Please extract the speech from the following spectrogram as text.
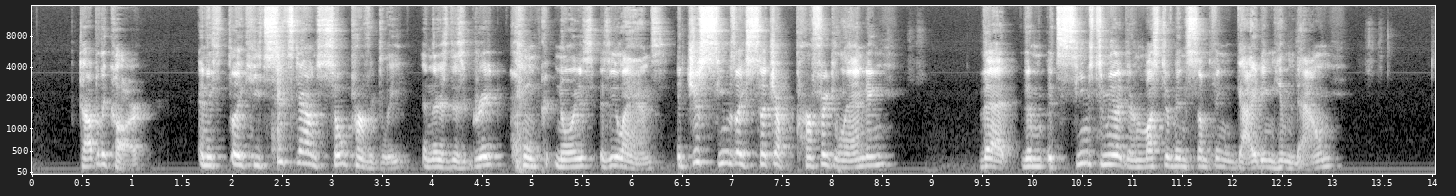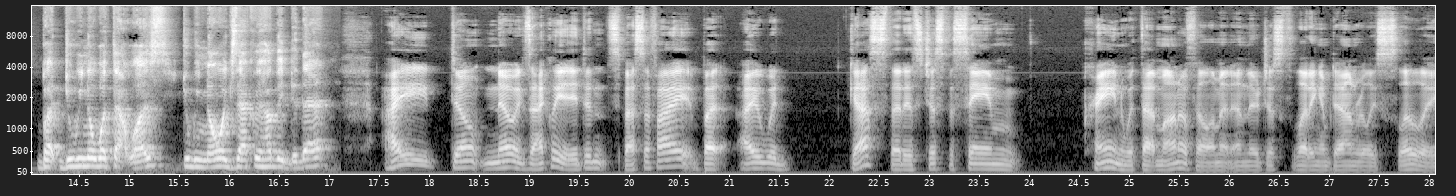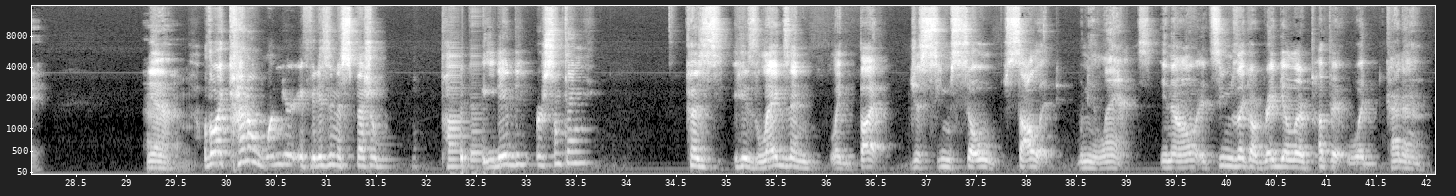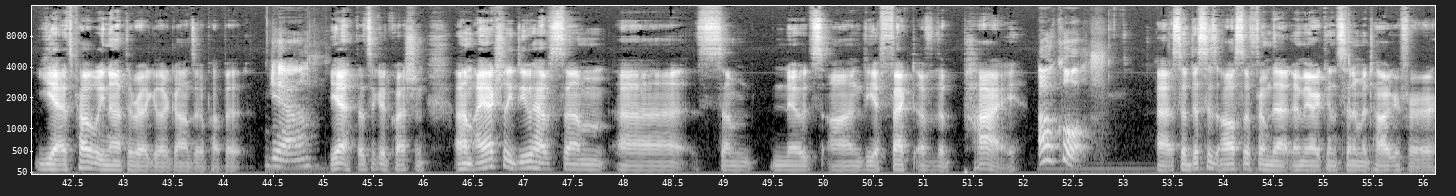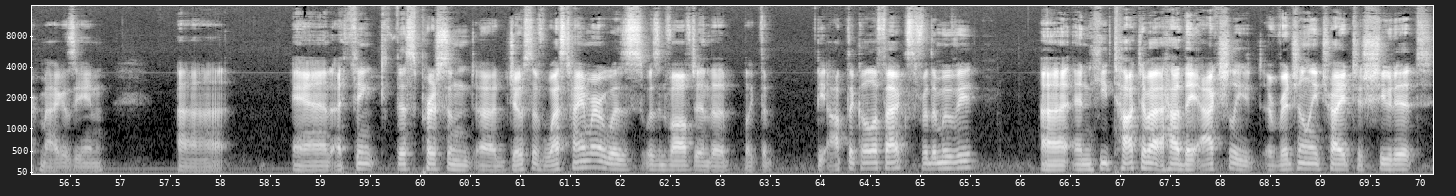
top of the car, and he's like he sits down so perfectly, and there's this great clunk noise as he lands. It just seems like such a perfect landing that there, it seems to me like there must have been something guiding him down. But do we know what that was? Do we know exactly how they did that? I don't know exactly. It didn't specify, but I would guess that it's just the same crane with that monofilament and they're just letting him down really slowly. Yeah. Um, Although I kind of wonder if it isn't a special puppet that he did or something, because his legs and like butt just seem so solid when he lands. You know, it seems like a regular puppet would kind of. yeah, it's probably not the regular Gonzo puppet. Yeah. Yeah, that's a good question. Um, I actually do have some uh, some notes on the effect of the pie. Oh, cool. Uh, so this is also from that American Cinematographer magazine, uh, and I think this person uh, Joseph Westheimer was was involved in the like the the optical effects for the movie, uh, and he talked about how they actually originally tried to shoot it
